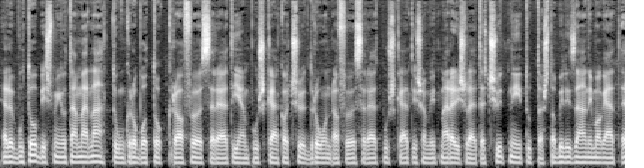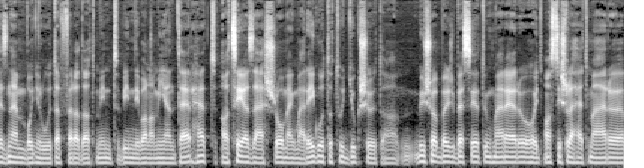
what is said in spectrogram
előbb-utóbb, és miután már láttunk robotokra felszerelt ilyen puskákat, sőt drónra felszerelt puskát is, amit már el is lehetett sütni, tudta stabilizálni magát, ez nem bonyolultabb feladat, mint vinni valamilyen terhet. A célzásról meg már régóta tudjuk, sőt a műsorban is beszéltünk már erről, hogy azt is lehet már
